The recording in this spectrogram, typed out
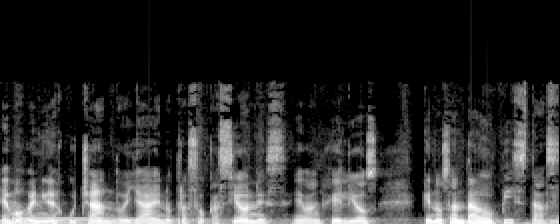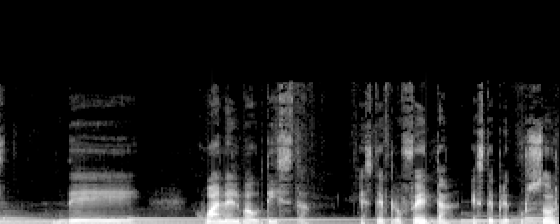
Hemos venido escuchando ya en otras ocasiones evangelios que nos han dado pistas de Juan el Bautista, este profeta, este precursor,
